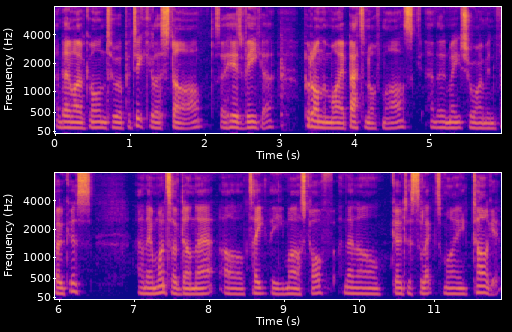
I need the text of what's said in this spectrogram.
and then I've gone to a particular star. So here's Vega, put on the, my Bahtinov mask and then make sure I'm in focus. And then once I've done that, I'll take the mask off and then I'll go to select my target.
